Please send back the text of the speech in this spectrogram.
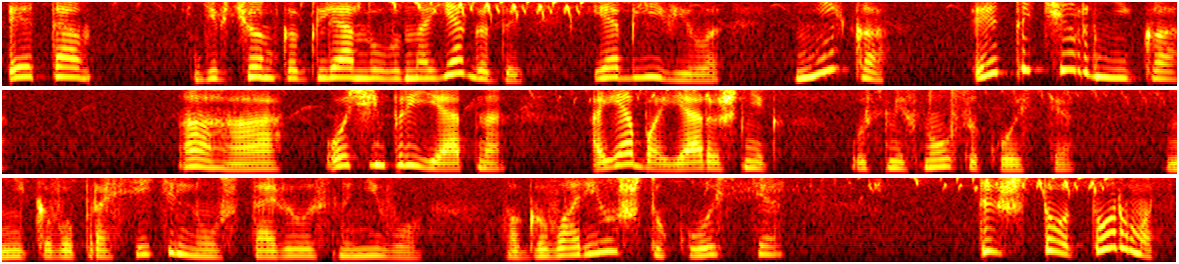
это...» – девчонка глянула на ягоды и объявила. «Ника – это черника». «Ага, очень приятно. А я боярышник», — усмехнулся Костя. Ника вопросительно уставилась на него. А говорил, что Костя... «Ты что, тормоз?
